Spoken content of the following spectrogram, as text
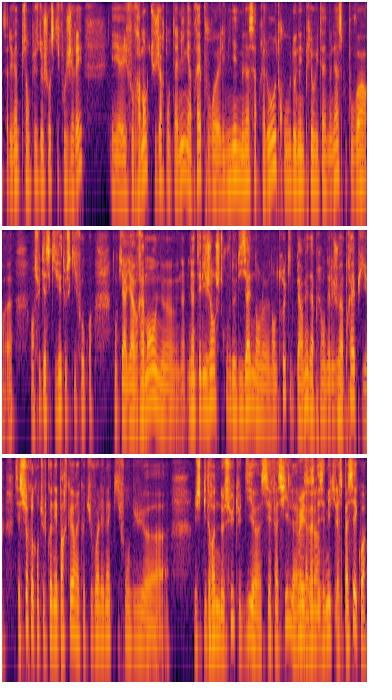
ça devient de plus en plus de choses qu'il faut gérer. Et euh, il faut vraiment que tu gères ton timing après pour euh, éliminer une menace après l'autre ou donner une priorité à une menace pour pouvoir euh, ensuite esquiver tout ce qu'il faut. Quoi. Donc il y a, il y a vraiment une, une, une intelligence, je trouve, de design dans le, dans le truc qui te permet d'appréhender le jeu après. Et puis c'est sûr que quand tu le connais par cœur et que tu vois les mecs qui font du, du speedrun dessus, tu te dis euh, c'est facile, Oui, il y a même ça. des ennemis qui laissent passer. quoi.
